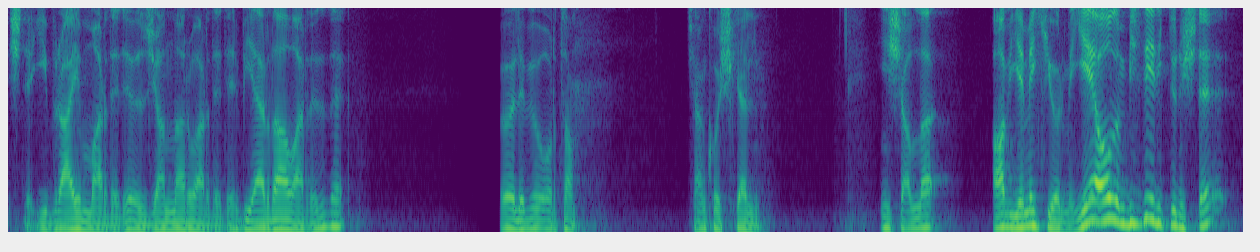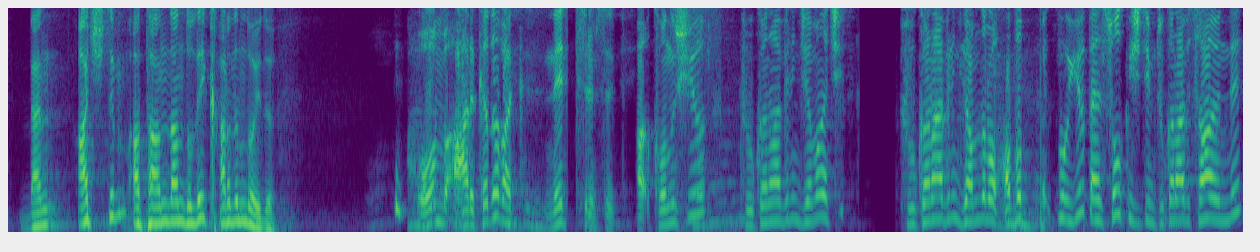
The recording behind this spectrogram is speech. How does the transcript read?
İşte İbrahim var dedi, Özcanlar var dedi, bir yer daha var dedi de. Öyle bir ortam. Can hoş geldin. İnşallah abi yemek yiyorum. Ye oğlum biz de yedik dün işte. Ben açtım atağından dolayı karnım doydu. Oğlum arkada bak net söyleyeyim size. Konuşuyor. Tuğkan abinin camı açık. Tuğkan abinin camdan o hava bir koyuyor. Ben sol köşedeyim. Tuğkan abi sağ önde.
